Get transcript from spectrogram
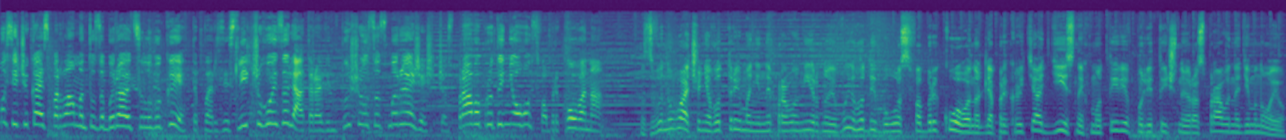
Мосійчука із парламенту забирають силовики. Тепер зі слідчого ізолятора він пише у соцмережі, що справа проти нього сфабрикована. Звинувачення в отриманні неправомірної вигоди було сфабриковано для прикриття дійсних мотивів політичної розправи наді мною.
